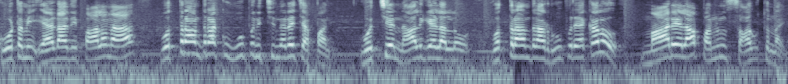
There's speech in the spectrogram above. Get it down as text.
కూటమి ఏడాది పాలన ఉత్తరాంధ్రకు ఊపిరిచ్చిందనే చెప్పాలి. వచ్చే నాలుగేళ్ళలో ఉత్తరాంధ్ర రూపురేఖలు మారేలా పనులు సాగుతున్నాయి.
